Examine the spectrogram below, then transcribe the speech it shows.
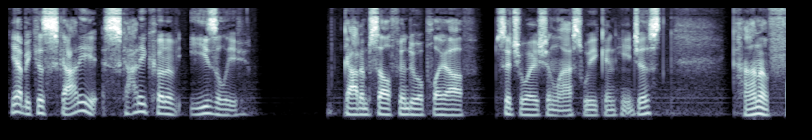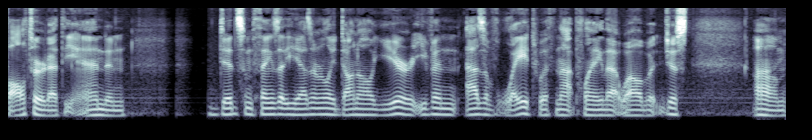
yeah, because Scottie Scottie could have easily got himself into a playoff situation last week, and he just kind of faltered at the end and did some things that he hasn't really done all year, even as of late with not playing that well, but just um,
